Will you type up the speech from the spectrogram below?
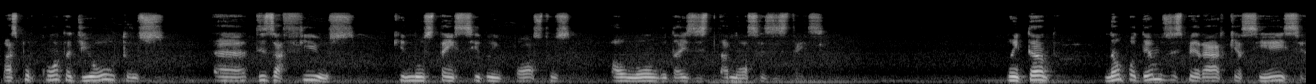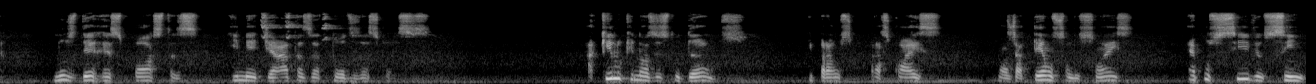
mas por conta de outros uh, desafios que nos têm sido impostos ao longo da, da nossa existência. No entanto, não podemos esperar que a ciência nos dê respostas imediatas a todas as coisas. Aquilo que nós estudamos e para, os, para as quais nós já temos soluções, é possível sim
